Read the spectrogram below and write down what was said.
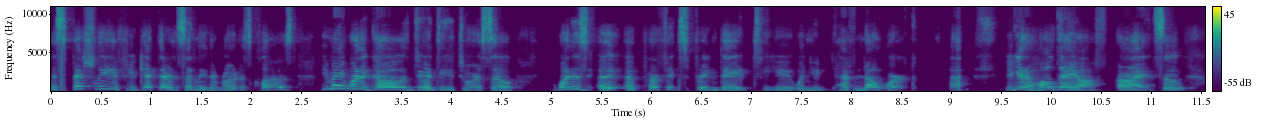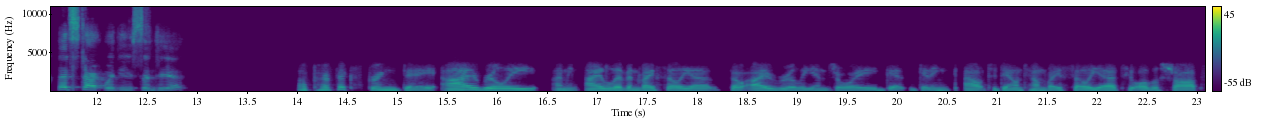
especially if you get there and suddenly the road is closed you might want to go do a detour. So what is a, a perfect spring day to you when you have no work? You get a whole day off. All right so let's start with you cynthia a perfect spring day. I really, I mean, I live in Visalia, so I really enjoy get, getting out to downtown Visalia to all the shops,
